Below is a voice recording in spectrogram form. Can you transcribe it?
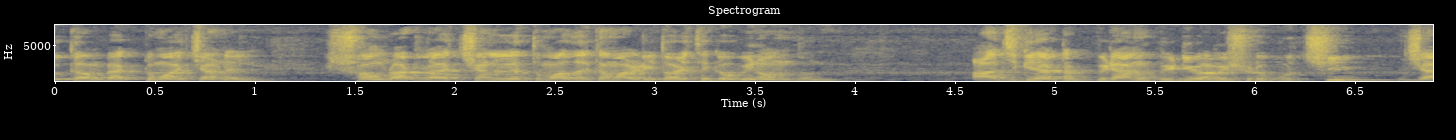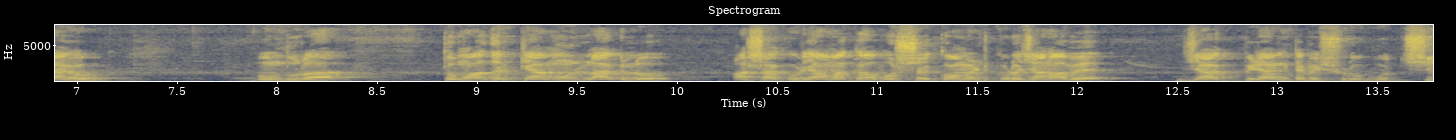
Welcome back to my channel Samrat Roy চ্যানেলে তোমাদেরকে আমার হৃদয় থেকে অভিনন্দন। আজকে একটা পিরাং ভিডিও আমি শুরু করছি। যাই হোক, বন্ধুরা, তোমাদের কেমন লাগল? আশা করি আমাকে অবশ্যই কমেন্ট করে জানাবে। যাই হোক পিরাংটা আমি শুরু করছি।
